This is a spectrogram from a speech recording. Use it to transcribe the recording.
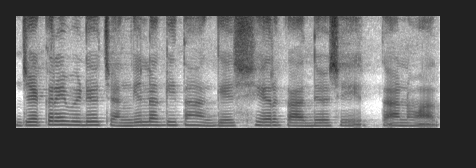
ਜੇਕਰ ਇਹ ਵੀਡੀਓ ਚੰਗੀ ਲੱਗੀ ਤਾਂ ਅੱਗੇ ਸ਼ੇਅਰ ਕਰ ਦਿਓ ਜੀ। ਧੰਨਵਾਦ।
